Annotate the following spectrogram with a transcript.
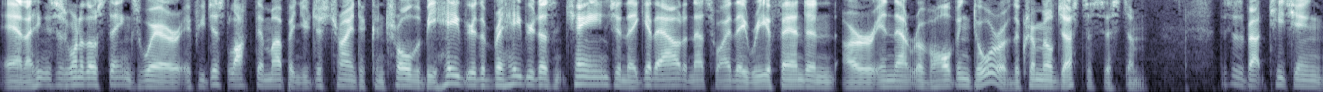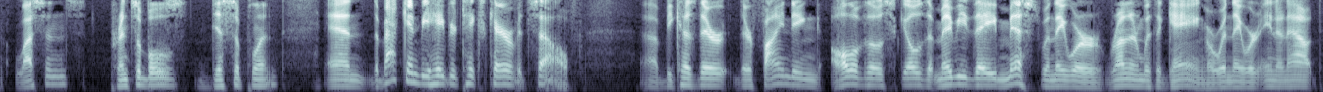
And I think this is one of those things where if you just lock them up and you're just trying to control the behavior, the behavior doesn't change and they get out, and that's why they reoffend and are in that revolving door of the criminal justice system. This is about teaching lessons, principles, discipline, and the back end behavior takes care of itself. Uh, because they're they're finding all of those skills that maybe they missed when they were running with a gang or when they were in and out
